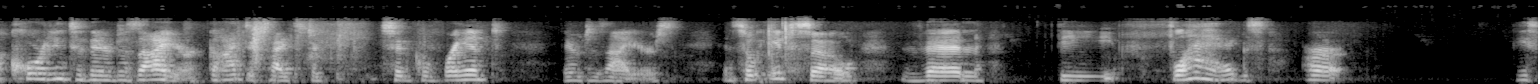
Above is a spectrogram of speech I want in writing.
according to their desire. God decides to to grant their desires, and so if so, then the flags are these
